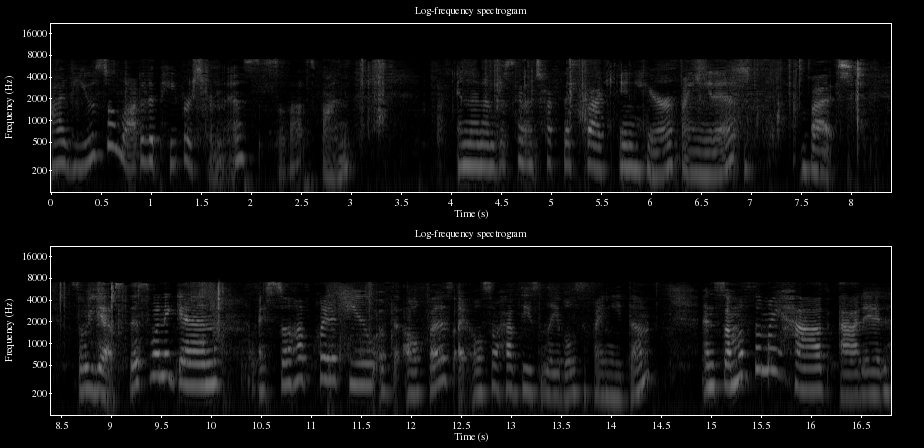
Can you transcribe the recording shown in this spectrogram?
I've used a lot of the papers from this, so that's fun. And then I'm just going to tuck this back in here if I need it. But, so yes, this one again, I still have quite a few of the alphas. I also have these labels if I need them. And some of them I have added,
